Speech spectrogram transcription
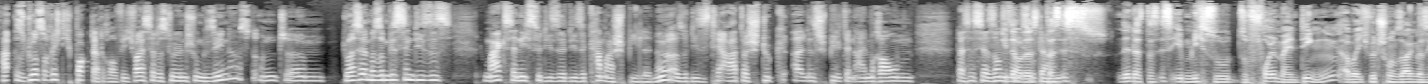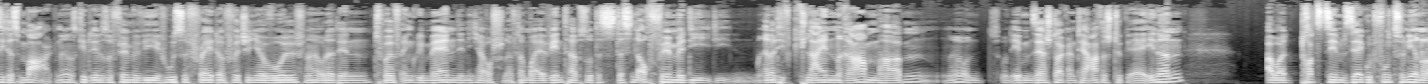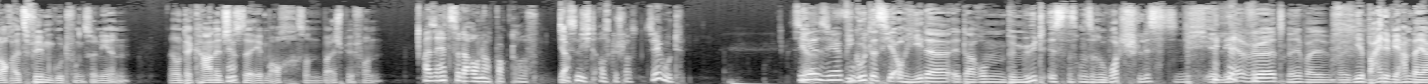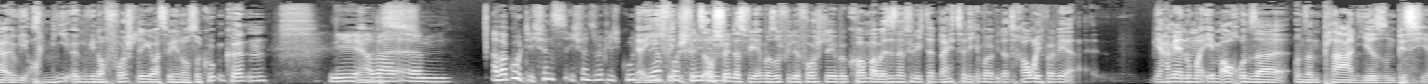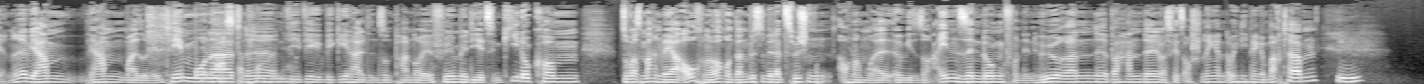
Also du hast auch richtig Bock da drauf. Ich weiß ja, dass du den schon gesehen hast und ähm, du hast ja immer so ein bisschen dieses, du magst ja nicht so diese diese Kammerspiele, ne? Also dieses Theaterstück, alles spielt in einem Raum. Das ist ja sonst Genau, nicht das, so das ist, ne, das, das ist eben nicht so, so voll mein Ding, aber ich würde schon sagen, dass ich das mag. Ne? Es gibt eben so Filme wie Who's Afraid of Virginia Woolf ne? oder den 12 Angry Men, den ich ja auch schon öfter mal erwähnt habe. So, das, das sind auch Filme, die, die einen relativ kleinen Rahmen haben ne? und, und eben sehr stark an Theaterstücke erinnern, aber trotzdem sehr gut funktionieren und auch als Film gut funktionieren. Ja, und der Carnage Ja. ist da eben auch so ein Beispiel von. Also hättest du da auch noch Bock drauf. Ja. Ist nicht ausgeschlossen. Sehr gut. Sehr, ja, sehr gut. Wie gut, dass hier auch jeder äh, darum bemüht ist, dass unsere Watchlist nicht äh, leer wird, ne, weil, weil wir beide, wir haben da ja irgendwie auch nie irgendwie noch Vorschläge, was wir hier noch so gucken könnten. Nee, Ja, aber das- ähm, aber gut, ich find's ich find's wirklich gut. Ja, ich, ich finde es auch schön, dass wir immer so viele Vorschläge bekommen, aber es ist natürlich dann gleichzeitig immer wieder traurig, weil wir wir haben ja nun mal eben auch unser unseren Plan hier so ein bisschen. Ne? Wir haben wir haben mal so den Themenmonat, Den ne? Ja. wir, wir, wir gehen halt in so ein paar neue Filme, die jetzt im Kino kommen. Sowas machen wir ja auch noch und dann müssen wir dazwischen auch noch mal irgendwie so Einsendungen von den Hörern äh, behandeln, was wir jetzt auch schon länger glaube ich nicht mehr gemacht haben. Mhm.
